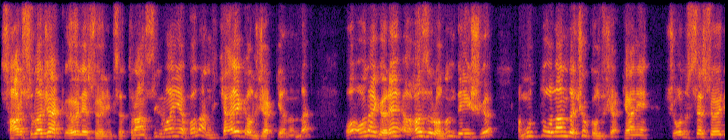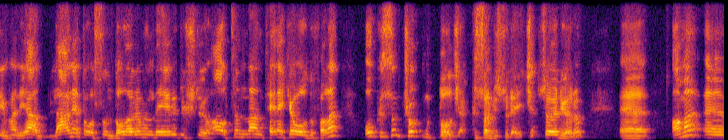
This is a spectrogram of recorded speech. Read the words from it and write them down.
sarsılacak öyle söyleyeyim size. Transilvanya falan hikaye kalacak yanında. Ona göre hazır olun değişiyor. Mutlu olan da çok olacak. Yani onu size söyleyeyim hani ya lanet olsun dolarımın değeri düştü altından teneke oldu falan o kısım çok mutlu olacak kısa bir süre için söylüyorum. Ee, ama e,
